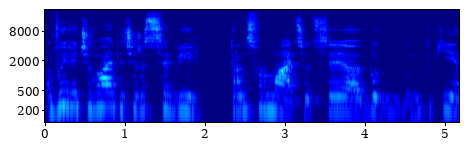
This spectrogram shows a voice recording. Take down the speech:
ви відчуваєте через це біль, трансформацію. Це такі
